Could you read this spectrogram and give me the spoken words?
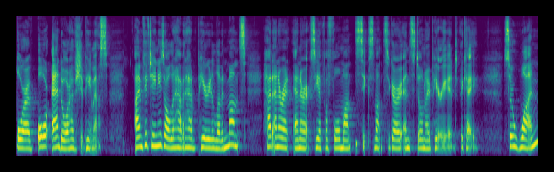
or, or and or have shit PMS. I'm 15 years old and haven't had a period 11 months, had anorexia for four months, six months ago, and still no period. Okay. So, one,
